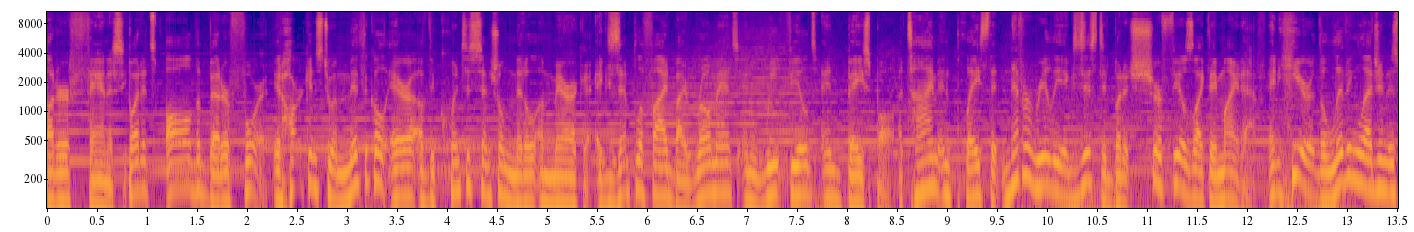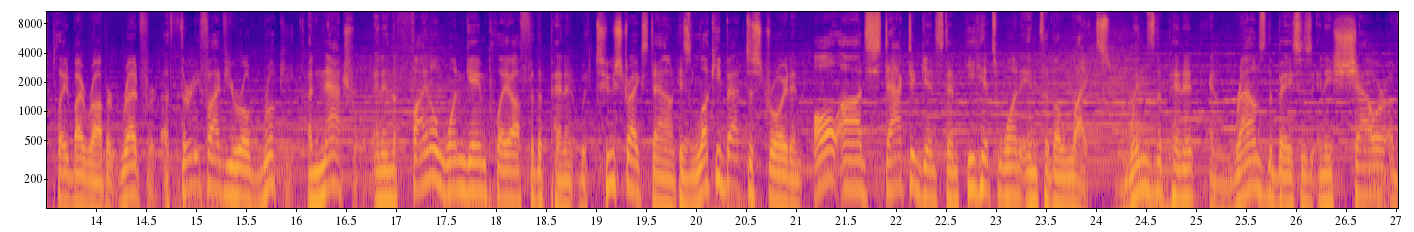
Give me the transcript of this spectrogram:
utter fantasy, but it's all the better for it. It harkens to a mythical era of the quintessential middle America, exemplified by romance and wheat fields and baseball, a time and place that never really existed, but it sure feels like they might have. And here, the living legend is played by Robert Redford, a 35 year old rookie, a natural, and in the final one game playoff for the pennant with two strikes down, his lucky bat destroyed, and all odds stacked against him, he hits one into the lights, wins the pennant, and rounds the bases in a shower of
